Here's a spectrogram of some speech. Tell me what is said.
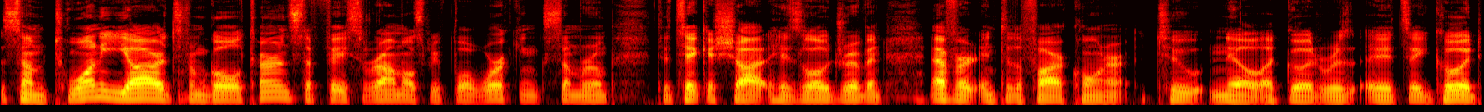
some 20 yards from goal, turns to face Ramos before working some room to take a shot. His low-driven effort into the far corner, 2 0. A good, it's a good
